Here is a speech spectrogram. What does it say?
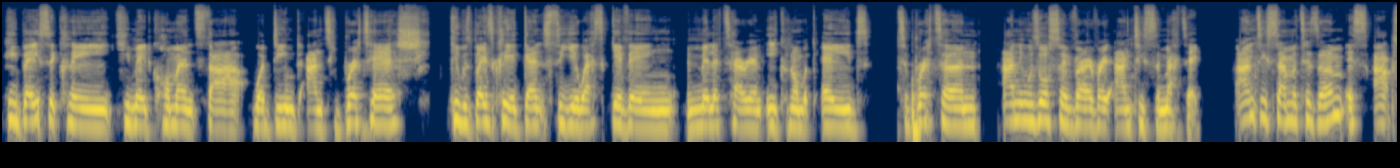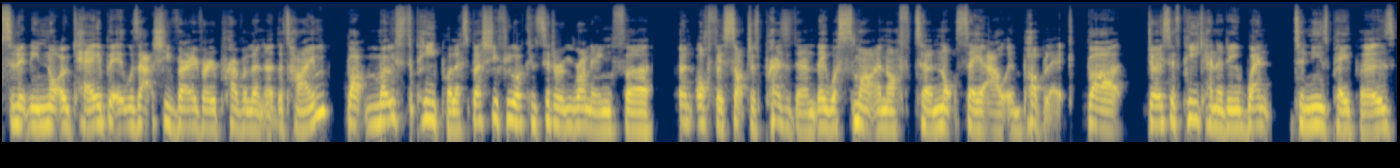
he basically, he made comments that were deemed anti-British. He was basically against the US giving military and economic aid to Britain. And he was also very, very anti-Semitic anti-Semitism is absolutely not okay, but it was actually very, very prevalent at the time. But most people, especially if you were considering running for an office such as president, they were smart enough to not say it out in public. But Joseph P. Kennedy went to newspapers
